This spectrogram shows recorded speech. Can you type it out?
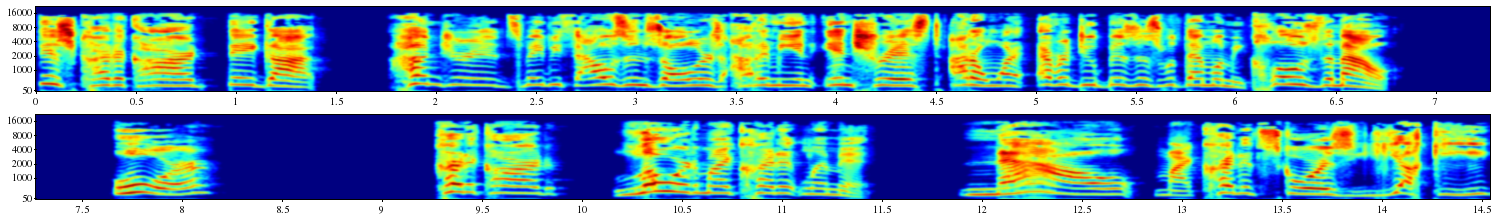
this credit card, they got hundreds, maybe thousands of dollars out of me in interest. I don't want to ever do business with them. Let me close them out. Or credit card lowered my credit limit. Now my credit score is yucky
